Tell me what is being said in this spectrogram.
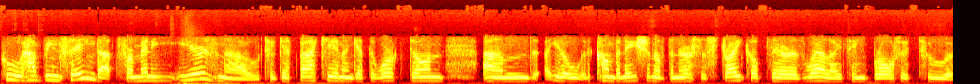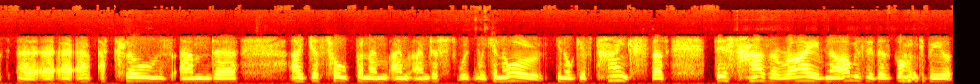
who have been saying that for many years now to get back in and get the work done, and you know the combination of the nurses' strike up there as well, I think brought it to a, a, a, a close and. Uh, I just hope, and I'm, I'm, I'm just, we, we, can all, you know, give thanks that this has arrived. Now, obviously, there's going to be a,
